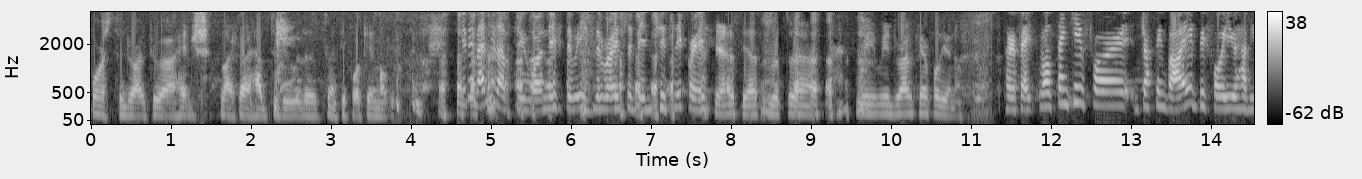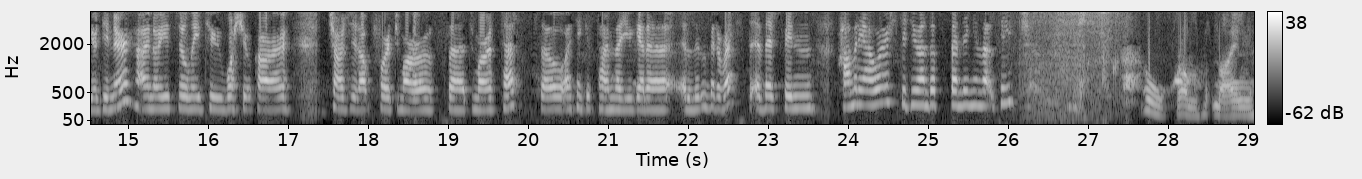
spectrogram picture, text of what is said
forced to drive through a hedge like I had to do with the 2014 model. Could have ended up through one if the, if the roads had been too slippery. Yes, yes, but uh, we, we drive carefully, you know. Perfect. Well, thank you for dropping by before you have your dinner. I know you still need to wash your car, charge it up for tomorrow's uh, tomorrow's test. So I think it's time that you get a, a little bit of rest. Uh, There's been how many hours did you end up spending in that seat? Oh, From nine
